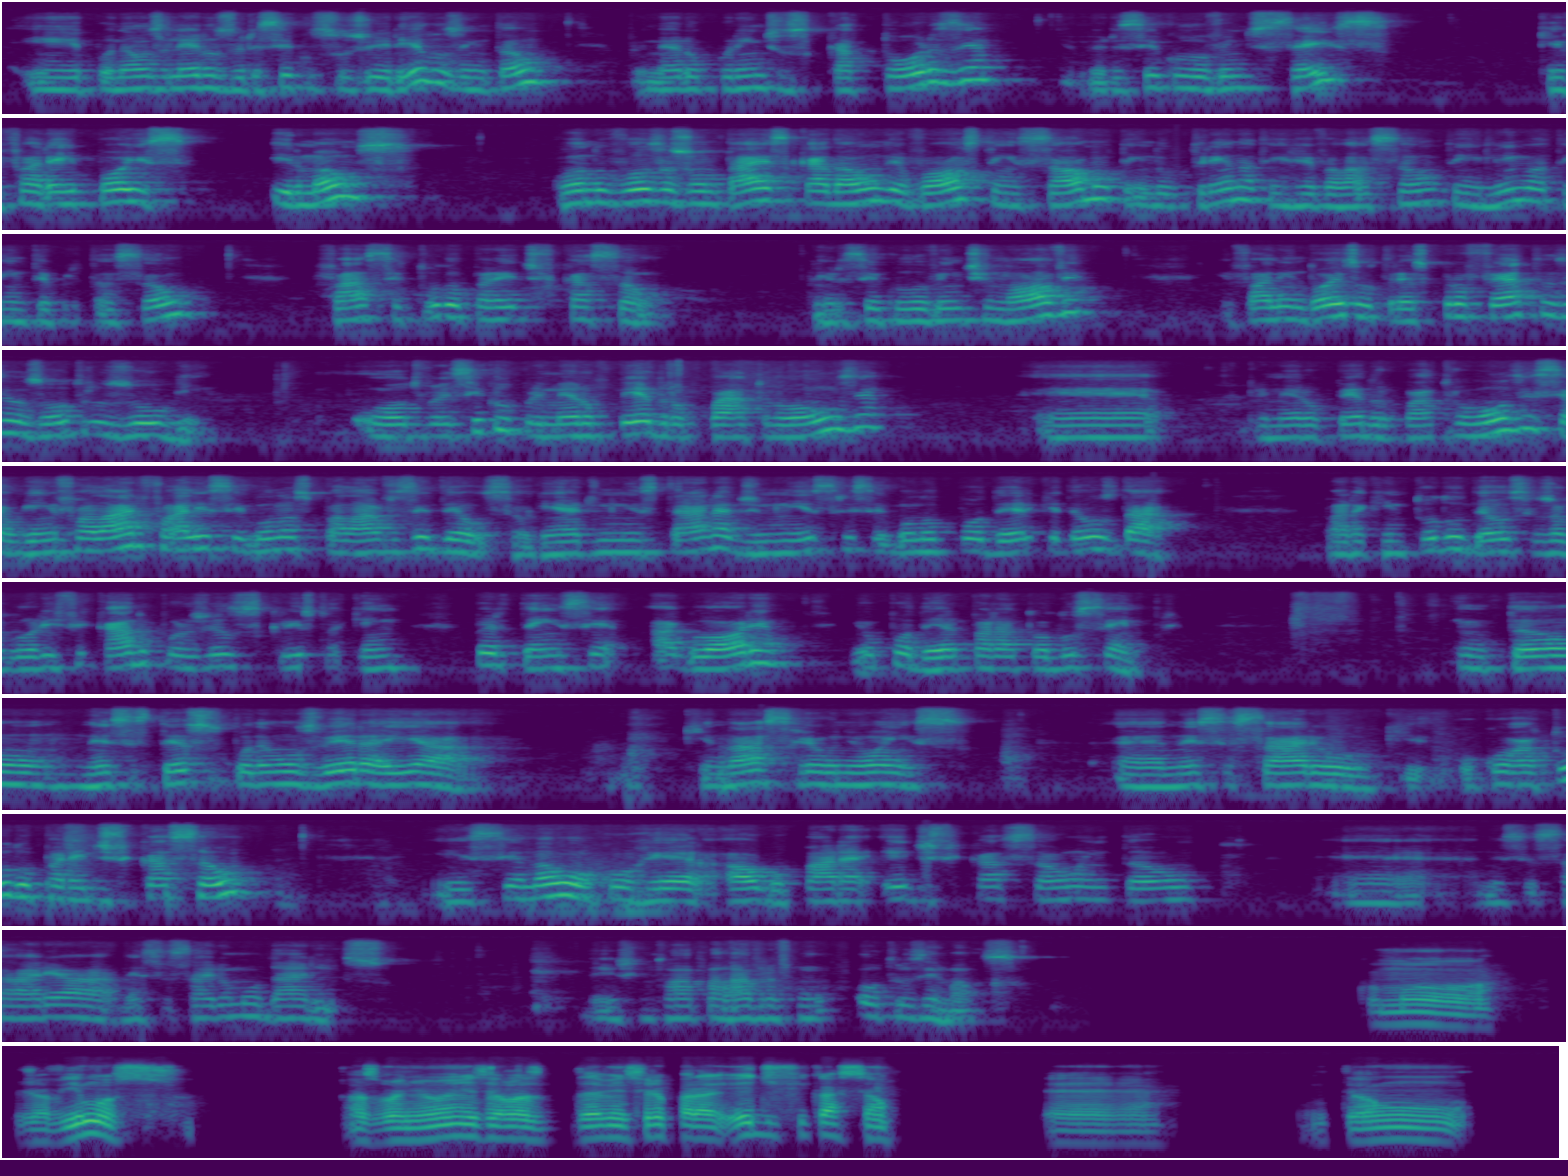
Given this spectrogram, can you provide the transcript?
e podemos ler os versículos sugeridos, então, 1 Coríntios 14, versículo 26, que farei, pois, irmãos, quando vos ajuntais, cada um de vós tem salmo, tem doutrina, tem revelação, tem língua, tem interpretação, faça tudo para edificação. Versículo 29, e falem dois ou três profetas e os outros julguem. O outro versículo, 1 Pedro 4,11, é, 1 Pedro 4,11, se alguém falar, fale segundo as palavras de Deus. Se alguém administrar, administre segundo o poder que Deus dá para que em tudo Deus seja glorificado por Jesus Cristo, a quem pertence a glória e o poder para todo sempre. Então, nesses textos podemos ver aí a, que nas reuniões é necessário que ocorra tudo para edificação, e se não ocorrer algo para edificação, então é necessária, necessário mudar isso. Deixo então a palavra com outros irmãos. Como já vimos, as reuniões elas devem ser para edificação. É, então,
